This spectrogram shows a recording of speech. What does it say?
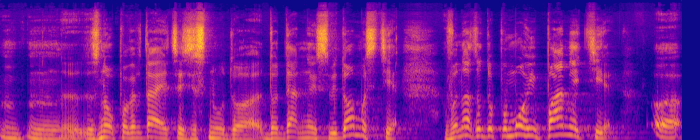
м, м, знов повертається зі сну до, до денної свідомості, вона за допомогою пам'яті е,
